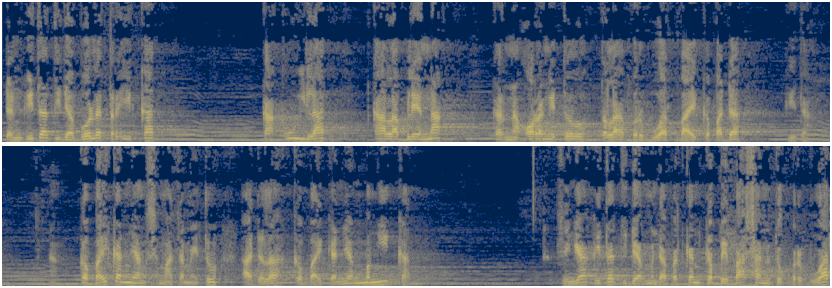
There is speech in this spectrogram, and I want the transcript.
Dan kita tidak boleh terikat kakuilat kala belenak karena orang itu telah berbuat baik kepada kita. Nah, kebaikan yang semacam itu adalah kebaikan yang mengikat. Sehingga kita tidak mendapatkan kebebasan untuk berbuat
